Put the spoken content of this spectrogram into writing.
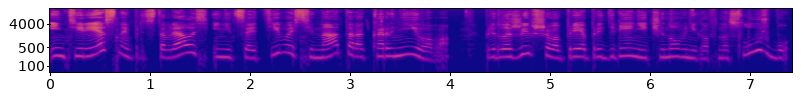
Интересной представлялась инициатива сенатора Корнилова, предложившего при определении чиновников на службу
